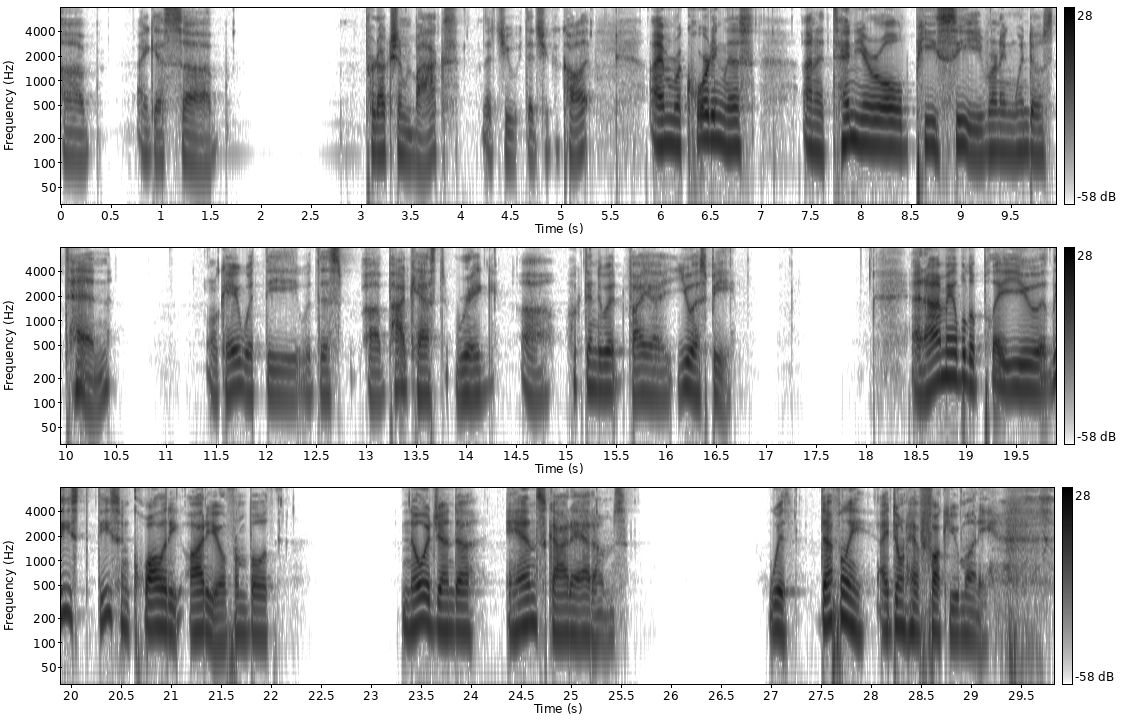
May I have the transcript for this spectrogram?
uh, I guess, uh, production box that you that you could call it. I'm recording this on a 10-year-old PC running Windows 10. Okay, with the with this uh, podcast rig uh, hooked into it via USB. And I'm able to play you at least decent quality audio from both No Agenda and Scott Adams with definitely I don't have fuck you money.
